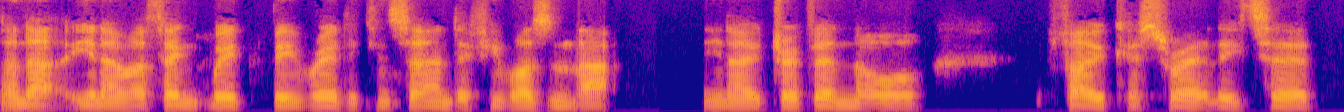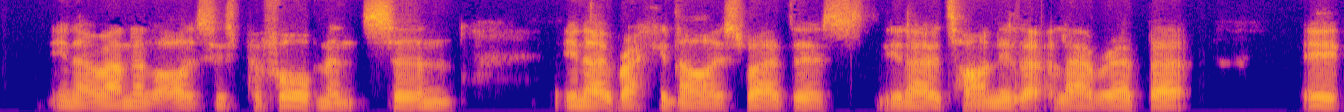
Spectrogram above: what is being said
And uh, you know, I think we'd be really concerned if he wasn't that you know driven or focused really to you know analyze his performance and you know recognize where there's you know a tiny little error but it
